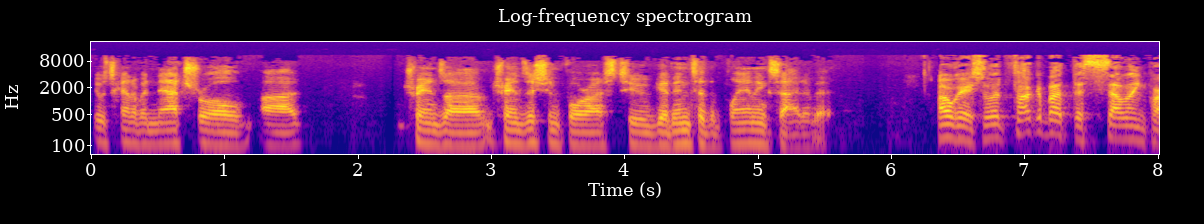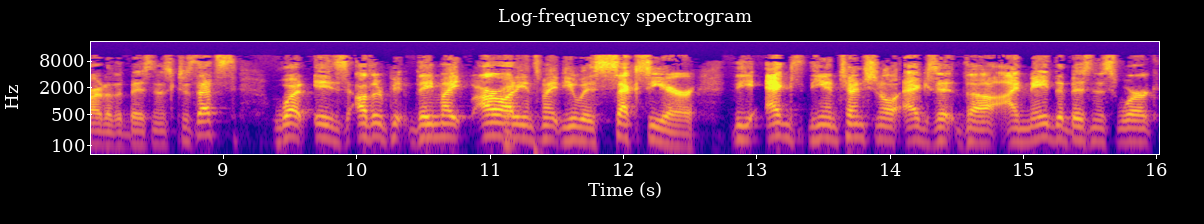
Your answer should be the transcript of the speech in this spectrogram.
it was kind of a natural uh, trans uh, transition for us to get into the planning side of it. Okay, so let's talk about the selling part of the business because that's what is other they might our audience might view as sexier the ex, the intentional exit the I made the business work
